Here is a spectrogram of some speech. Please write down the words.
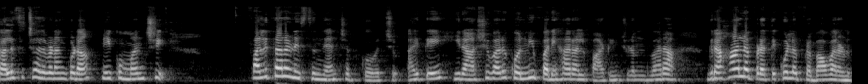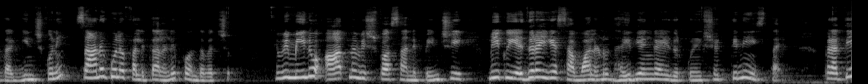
కలిసి చదవడం కూడా మీకు మంచి ఫలితాలను ఇస్తుంది అని చెప్పుకోవచ్చు. అయితే ఈ రాశి వారు కొన్ని పరిహారాలు పాటించడం ద్వారా గ్రహాల ప్రతికూల ప్రభావాలను తగ్గించుకొని సానుకూల ఫలితాలను పొందవచ్చు. ఇవి మీలో ఆత్మవిశ్వాసాన్ని పెంచి మీకు ఎదురయ్యే సవాళ్ళను ధైర్యంగా ఎదుర్కొనే శక్తిని ఇస్తాయి. ప్రతి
